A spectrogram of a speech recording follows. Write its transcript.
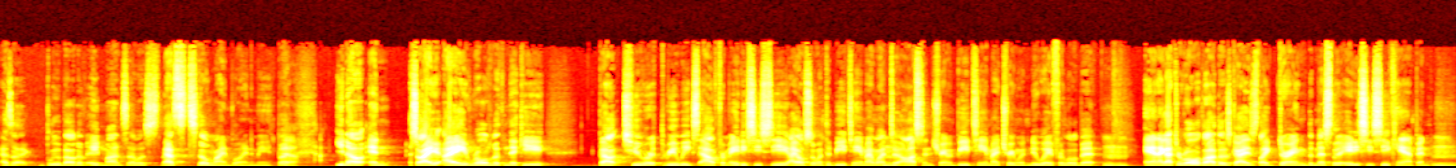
as a blue belt of eight months, that was that's still mind blowing to me. But Yeah. you know, and so I I rolled with Nicky about two or three weeks out from ADCC. I also went to B team. I went Mm-hmm. to Austin to train with B team. I trained with New Wave for a little bit, and I got to roll with a lot of those guys like during the midst of the ADCC camp. And Mm.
